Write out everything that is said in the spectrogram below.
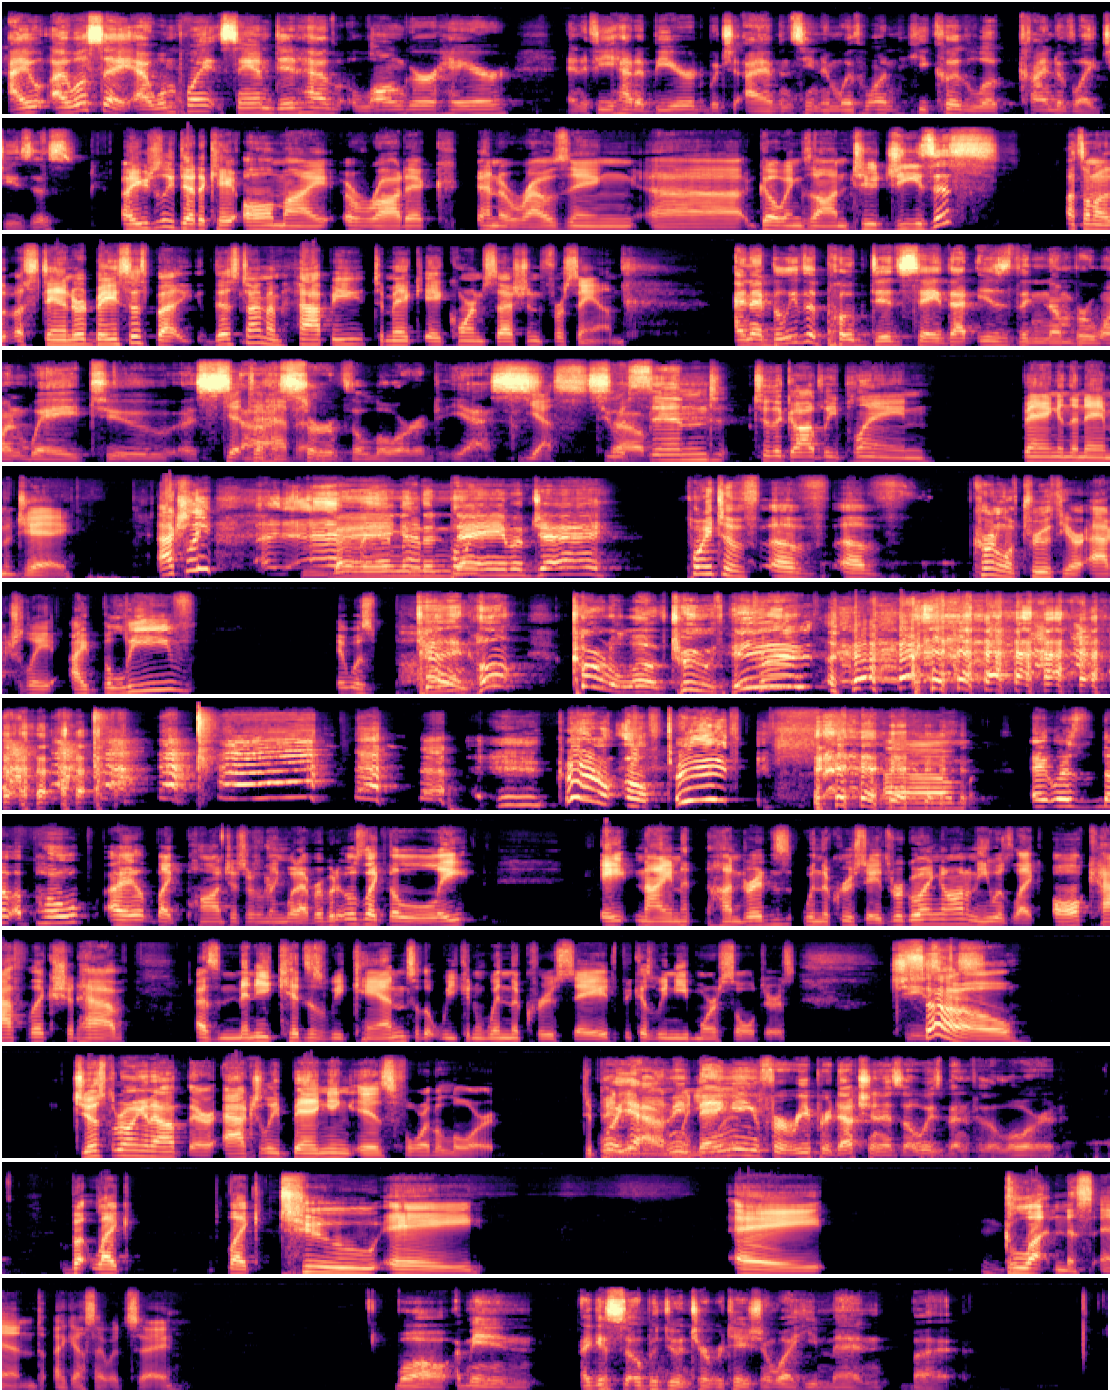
I I will say at one point Sam did have longer hair, and if he had a beard, which I haven't seen him with one, he could look kind of like Jesus. I usually dedicate all my erotic and arousing uh, goings on to Jesus. That's on a, a standard basis, but this time I'm happy to make a corn session for Sam. And I believe the Pope did say that is the number one way to, uh, Get to uh, heaven. serve the Lord. Yes. Yes, to So- ascend to the godly plane, bang in the name of Jay. Actually, uh, uh, Bang uh, in the point, name of Jay. point of of of kernel of truth here. Actually, I believe it was Pope- Ten hump, kernel of truth here. kernel of truth. um, it was the Pope, I like Pontius or something, whatever. But it was like the late eight nine hundreds when the Crusades were going on, and he was like, all Catholics should have as many kids as we can so that we can win the Crusades because we need more soldiers. Jesus. So, just throwing it out there, actually, banging is for the Lord. well, yeah. I mean, live. banging for reproduction has always been for the Lord. but like like to a a gluttonous end i guess i would say Well, I mean, I guess it's open to interpretation of what he meant, but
